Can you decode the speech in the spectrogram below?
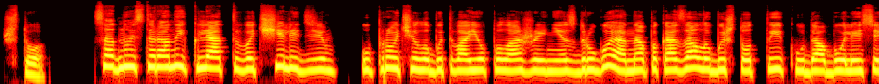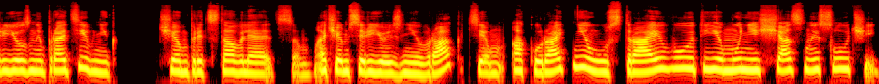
Что? С одной стороны, клятва челяди упрочила бы твое положение, с другой она показала бы, что ты куда более серьезный противник, чем представляется. А чем серьезнее враг, тем аккуратнее устраивают ему несчастный случай.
